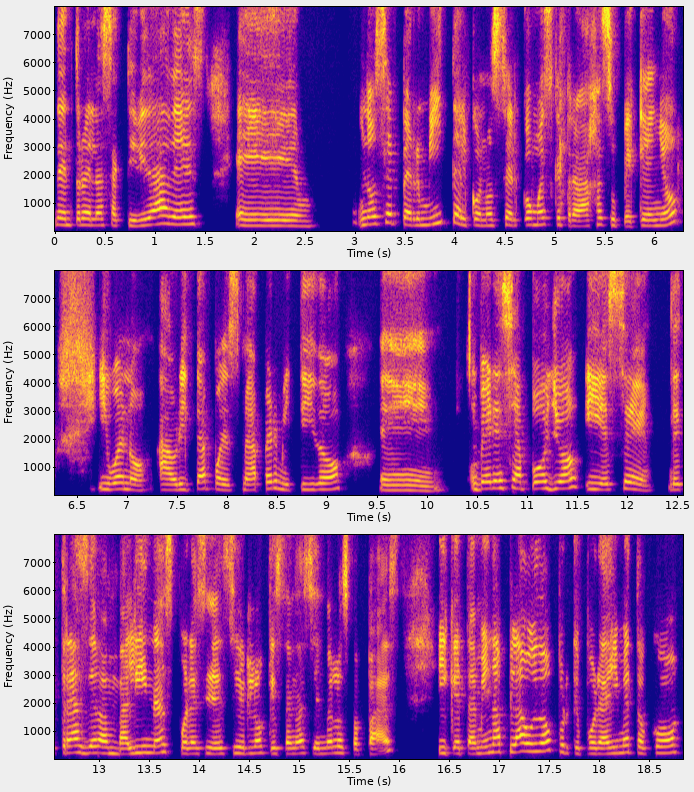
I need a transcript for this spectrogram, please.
dentro de las actividades. Eh, no se permite el conocer cómo es que trabaja su pequeño. Y bueno, ahorita pues me ha permitido eh, ver ese apoyo y ese detrás de bambalinas, por así decirlo, que están haciendo los papás. Y que también aplaudo porque por ahí me tocó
